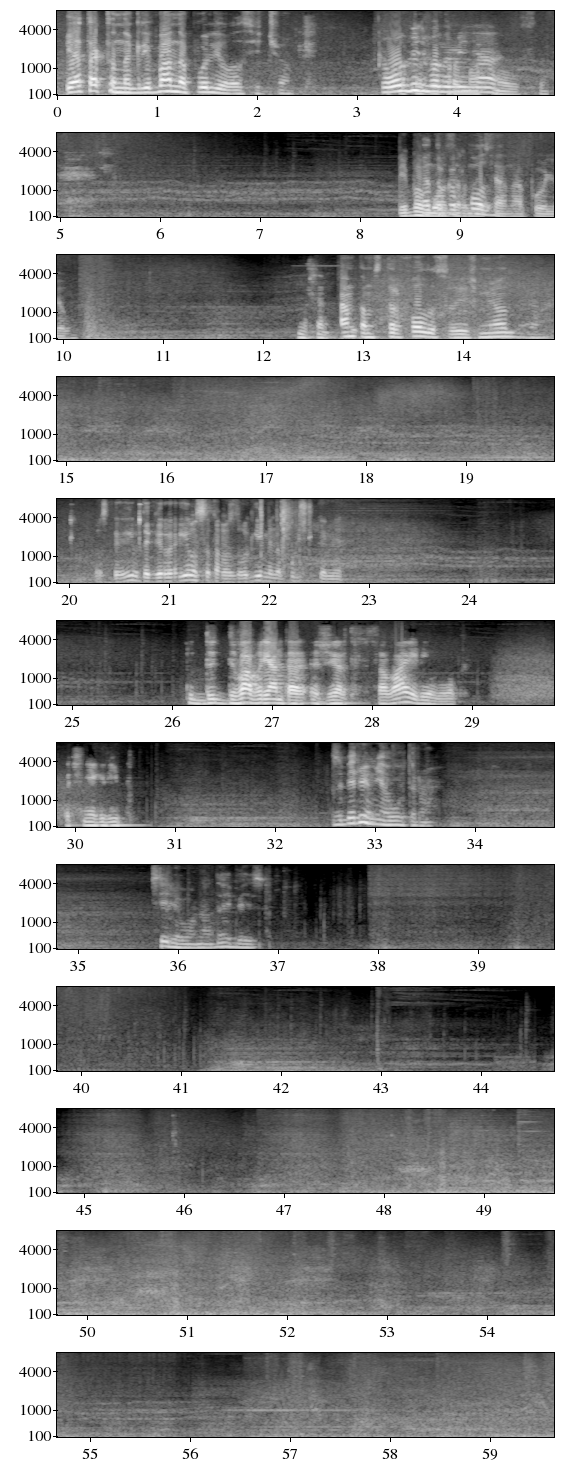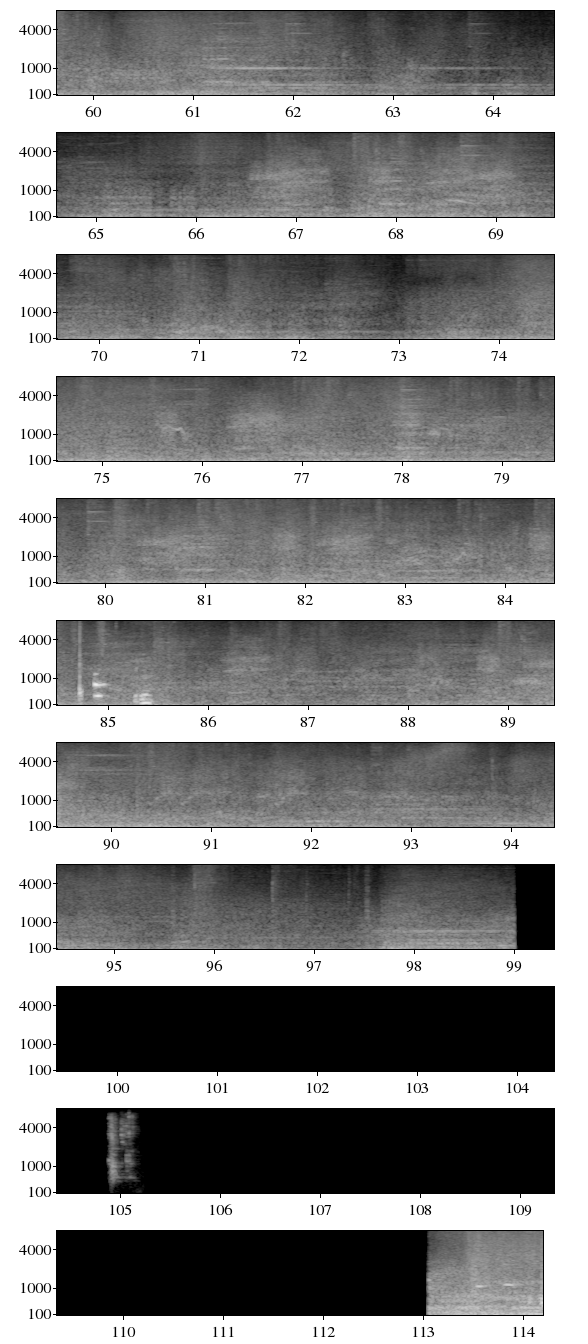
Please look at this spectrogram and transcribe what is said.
Я так-то на гриба напуливался, чё? Он, видимо, на меня. Либо Я только Мозер на тебя напулил. Что Там там старфолы свои жмет, бля. Просто Гриб договорился там с другими напульщиками. тут два варианта жертв. Сова или лог. Точнее Гриб. Забери меня утро. Силе его отдай без.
